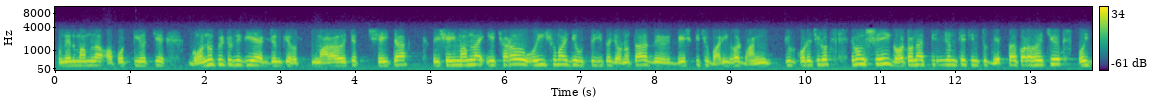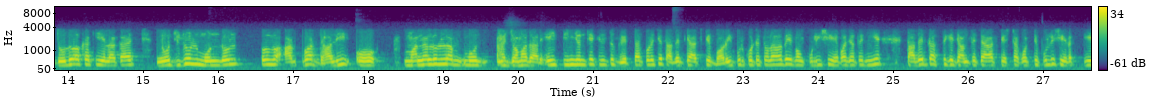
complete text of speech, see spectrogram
খুনের মামলা, অপরটি হচ্ছে গণপিটুনি দিয়ে একজনকে মারা হয়েছে। সেইটা সেই মামলা, এছাড়াও ওই সময় যে উত্তেজিত জনতা বেশ কিছু বাড়িঘর ভাঙচুর করেছিল এবং সেই ঘটনায় তিনজনকে কিন্তু গ্রেপ্তার করা হয়েছে। ওই দলুয়াখাকি এলাকায় নজরুল মন্ডল আকবর ঢালি ও মান্নালুল্লাহ জমাদার এই তিনজনকে কিন্তু গ্রেপ্তার করেছে। তাদেরকে আজকে বড়ইপুর কোর্টে তোলা হবে এবং পুলিশি হেফাজতে নিয়ে তাদের কাছ থেকে জানতে চাওয়ার চেষ্টা করছে পুলিশ, এরা কে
